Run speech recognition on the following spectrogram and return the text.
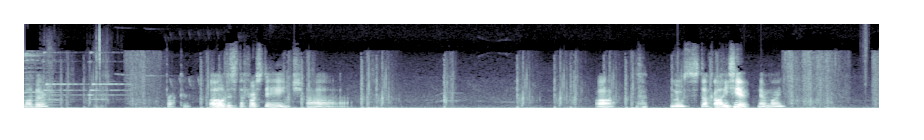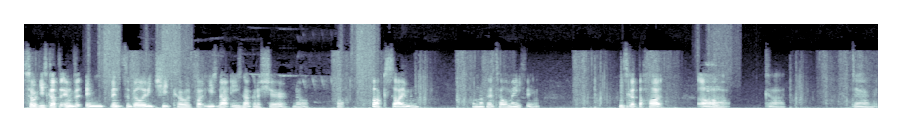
Mother. Frucker. Oh, this is the first stage. Ah. Oh. Lou's stuck. Oh, he's here. Never mind. So he's got the inv invincibility cheat code, but he's not. He's not gonna share. No. Oh, fuck Simon. I'm not gonna tell him anything. He's got the hot... Oh, God. Damn it.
